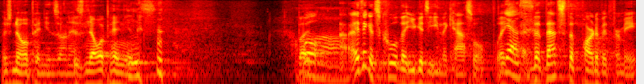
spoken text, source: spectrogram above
There's no opinions on it. There's no opinions. but well, I think it's cool that you get to eat in the castle. Like, Yes. that, that's the part of it for me.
